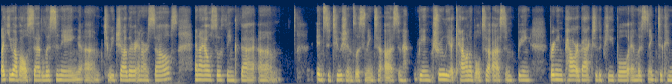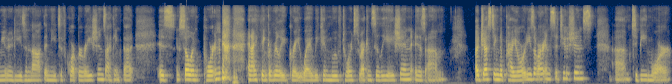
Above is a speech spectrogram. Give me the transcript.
like you have all said, listening um, to each other and ourselves. And I also think that um, institutions listening to us and being truly accountable to us and being bringing power back to the people and listening to communities and not the needs of corporations i think that is so important and i think a really great way we can move towards reconciliation is um, adjusting the priorities of our institutions um, to be more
